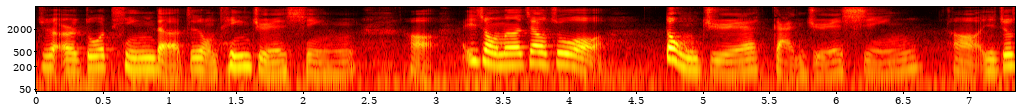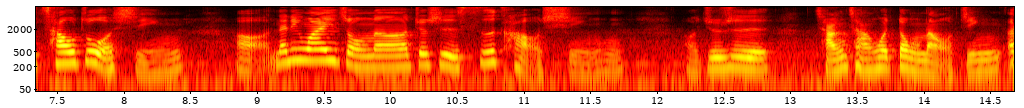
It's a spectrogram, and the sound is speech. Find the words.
就是耳朵听的这种听觉型。好，一种呢叫做动觉感觉型，啊，也就操作型。哦，那另外一种呢，就是思考型，哦，就是常常会动脑筋啊，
